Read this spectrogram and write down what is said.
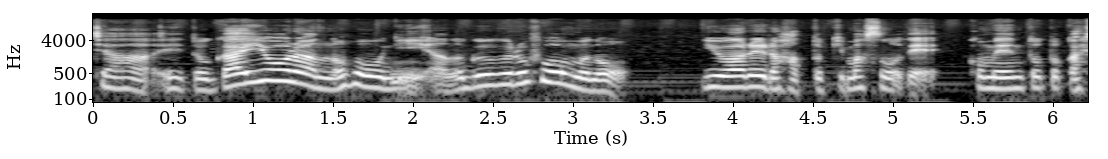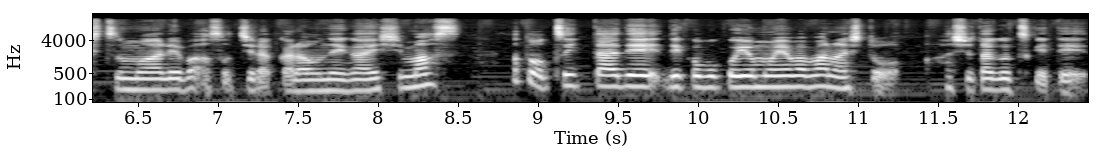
じゃあ、えっ、と、概要欄の方に、あの、Google フォームの URL 貼っときますので、コメントとか質問あればそちらからお願いします。あと、Twitter でデコボコよもやま話とハッシュタグつけて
